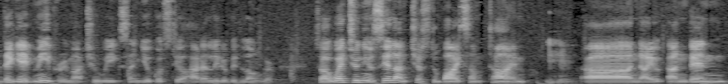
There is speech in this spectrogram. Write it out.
they gave me pretty much two weeks and yuko still had a little bit longer so i went to new zealand just to buy some time Mhm. uh, and, I, and then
